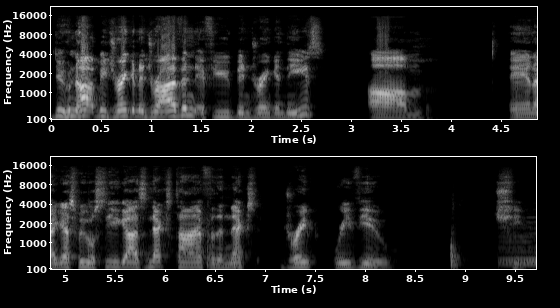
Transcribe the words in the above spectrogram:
Do not be drinking and driving if you've been drinking these. Um, and I guess we will see you guys next time for the next drink review. Cheers.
